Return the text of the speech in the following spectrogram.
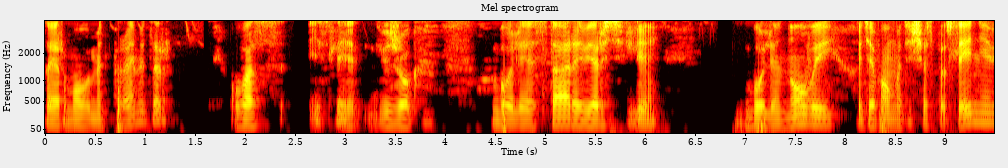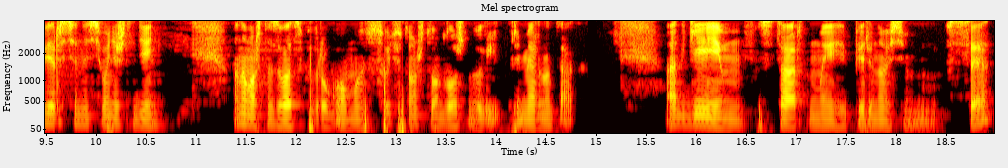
player movement parameter. У вас, если движок более старой версии или более новый, хотя, по-моему, это сейчас последняя версия на сегодняшний день, она может называться по-другому. Суть в том, что он должен выглядеть примерно так. От game start мы переносим в set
